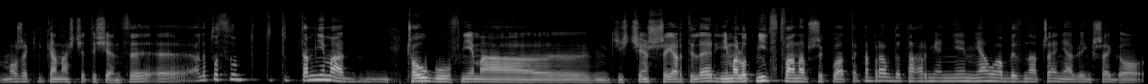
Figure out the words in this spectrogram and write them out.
może kilkanaście tysięcy, e, ale to, są, to, to tam nie ma czołgów, nie ma jakiejś cięższej artylerii, nie ma lotnictwa na przykład. Tak naprawdę ta armia nie miałaby znaczenia większego,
